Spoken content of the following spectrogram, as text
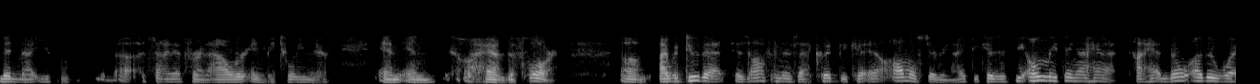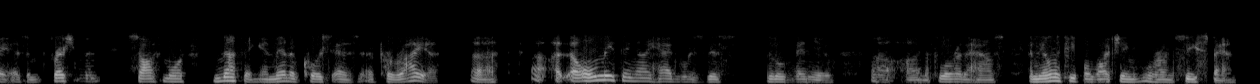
midnight. You can uh, sign up for an hour in between there, and and have the floor. Um, I would do that as often as I could because almost every night because it's the only thing I had. I had no other way as a freshman, sophomore, nothing. And then of course as a pariah, uh, uh, the only thing I had was this little venue uh, on the floor of the house, and the only people watching were on C-SPAN.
